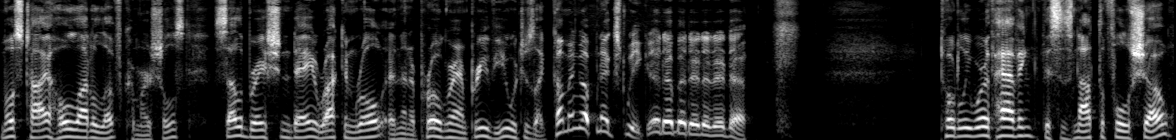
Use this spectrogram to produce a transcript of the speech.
Most High, Whole Lot of Love, commercials, Celebration Day, Rock and Roll, and then a program preview, which is like coming up next week. Totally worth having. This is not the full show.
